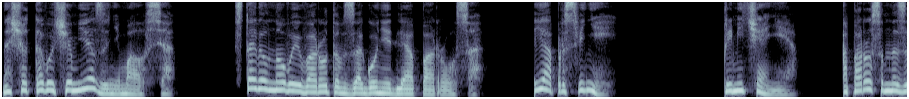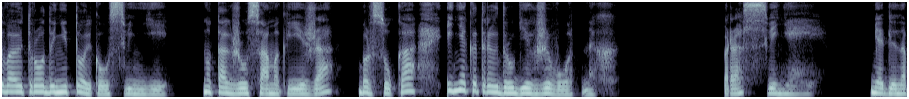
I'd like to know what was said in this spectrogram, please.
«Насчет того, чем я занимался, ставил новые ворота в загоне для опороса. Я про свиней». Примечание. Опоросом называют роды не только у свиньи, но также у самок ежа, барсука и некоторых других животных. «Про свиней», — медленно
